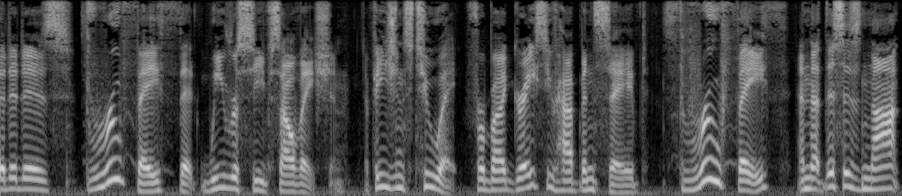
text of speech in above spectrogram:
that it is through faith that we receive salvation. Ephesians 2 8. For by grace you have been saved through faith, and that this is not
